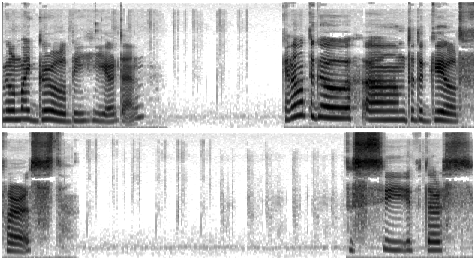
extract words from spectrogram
Will my girl be here then? Can I want to go um, to the guild first? To see if there's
